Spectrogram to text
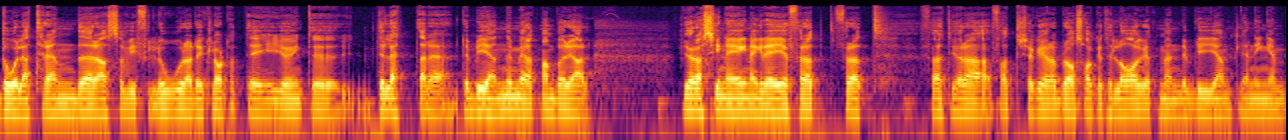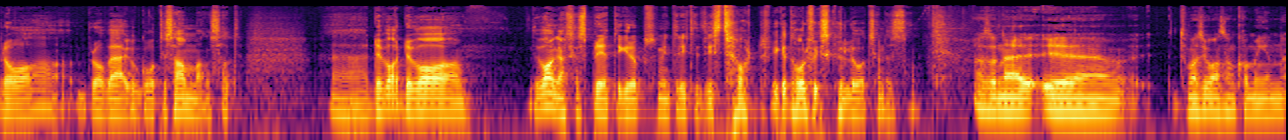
Dåliga trender, alltså vi förlorade. Det är klart att det gör inte det lättare. Det blir ännu mer att man börjar göra sina egna grejer för att, för att för att, göra, för att försöka göra bra saker till laget men det blir egentligen ingen bra, bra väg att gå tillsammans. Så att, eh, det, var, det, var, det var en ganska spretig grupp som inte riktigt visste vart, vilket håll vi skulle åt kändes det som. Alltså när eh, Thomas Johansson kom in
